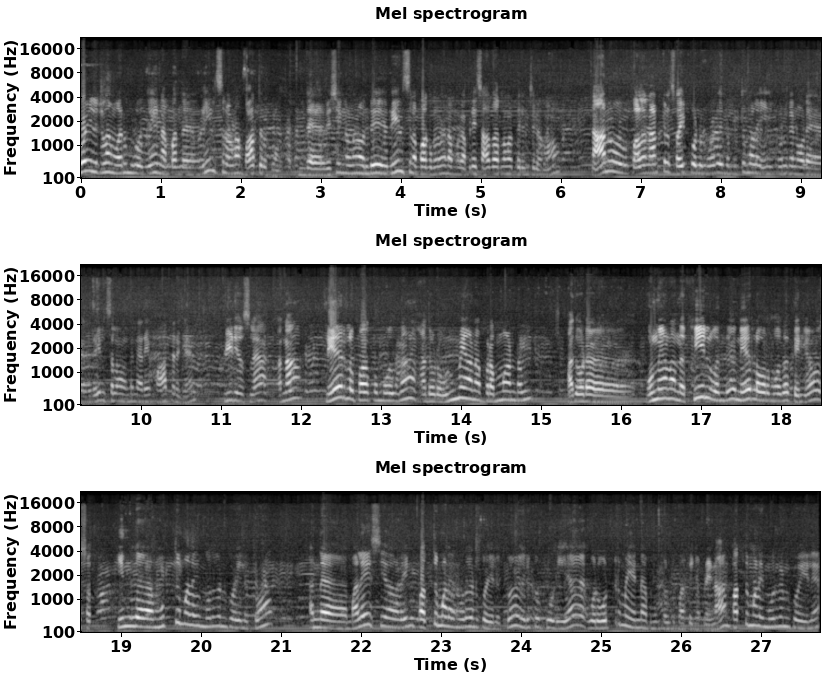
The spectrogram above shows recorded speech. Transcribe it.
கோயிலுக்குலாம் வரும்போது நம்ம அந்த ரீல்ஸ்ல எல்லாம் பார்த்துருப்போம். இந்த விஷயங்கள்லாம் வந்து ரீல்ஸ்ல பார்க்கும்போது நமக்கு அப்படியே சாதாரணமா தெரிஞ்சிருக்கும். நானும் பல நாட்கள் ஸ்வைப் பண்ணும்போது இந்த முத்துமலை முருகனோட ரீல்ஸ் எல்லாம் வந்து நிறைய பார்த்துருக்கேன். வீடியோஸ்ல ஆனா நேர்ல பார்க்கும்போது தான் அதோட உண்மையான பிரம்மாண்டம் அதோட உண்மையான அந்த ஃபீல் வந்து நேர்ல வரும்போது தான் தெரியும். So, இந்த முத்துமலை முருகன் கோயிலுக்கும் அந்த மலேசியாவின் பத்துமலை முருகன் கோயிலுக்கும் இருக்கக்கூடிய ஒரு ஒற்றுமை என்ன அப்படின்னு சொல்லிட்டு பார்த்தீங்க அப்படின்னா பத்துமலை முருகன் கோயிலை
